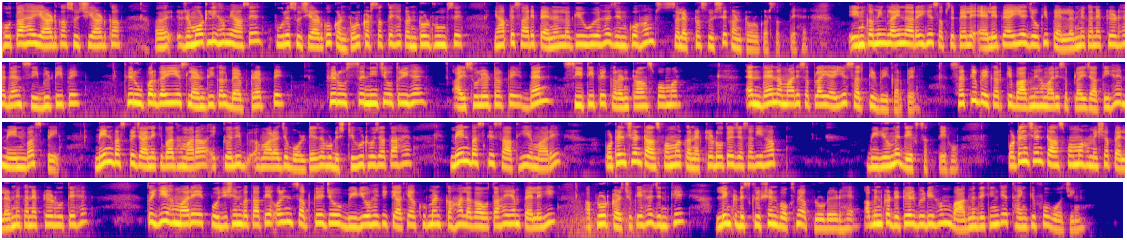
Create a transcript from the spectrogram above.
होता है यार्ड का स्विच यार्ड का। रिमोटली हम यहाँ से पूरे स्विच यार्ड को कंट्रोल कर सकते हैं कंट्रोल रूम से। यहाँ पे सारे पैनल लगे हुए हैं जिनको हम सेलेक्टर स्विच से कंट्रोल कर सकते हैं। इनकमिंग लाइन आ रही है, सबसे पहले एल पे आई है जो कि पैरेलल में कनेक्टेड है देन सीबीटी पे। फिर ऊपर गई है सिलेंड्रिकल वेब ट्रैप पे। फिर उससे नीचे उतरी है आइसोलेटर पे देन सीटी पे करंट ट्रांसफॉर्मर एंड देन हमारी सप्लाई आई है सर्किट ब्रेकर पे। सर्किट ब्रेकर के बाद में हमारी सप्लाई जाती है मेन बस पे। मेन बस पे जाने के बाद हमारा इक्वली हमारा जो वोल्टेज है वो डिस्ट्रीब्यूट हो जाता है। मेन बस के साथ ही हमारे पोटेंशियल ट्रांसफार्मर कनेक्टेड होते हैं, जैसा कि आप वीडियो में देख सकते हो। पोटेंशियल ट्रांसफार्मर हमेशा पैलर में कनेक्टेड होते हैं। तो ये हमारे एक पोजीशन बताते हैं और इन सब के जो वीडियो है कि क्या क्या इक्विपमेंट कहाँ लगा होता है हम पहले ही अपलोड कर चुके हैं, जिनके लिंक डिस्क्रिप्शन बॉक्स में अपलोडेड है। अब इनका डिटेल वीडियो हम बाद में देखेंगे। Thank you for watching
